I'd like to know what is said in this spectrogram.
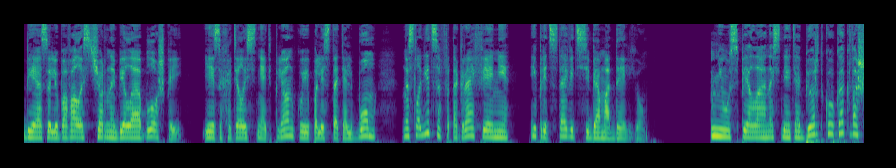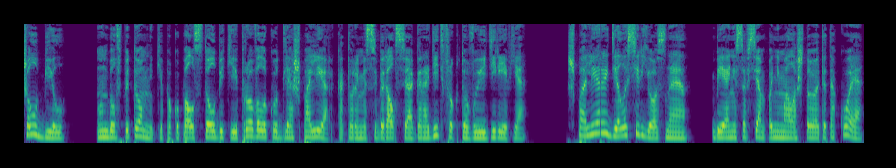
Беа залюбовалась черно-белой обложкой. Ей захотелось снять пленку и полистать альбом, насладиться фотографиями и представить себя моделью. Не успела она снять обертку, как вошел Билл. Он был в питомнике, покупал столбики и проволоку для шпалер, которыми собирался огородить фруктовые деревья. Шпалеры — дело серьезное. Биа не совсем понимала, что это такое.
